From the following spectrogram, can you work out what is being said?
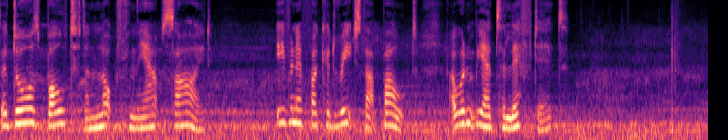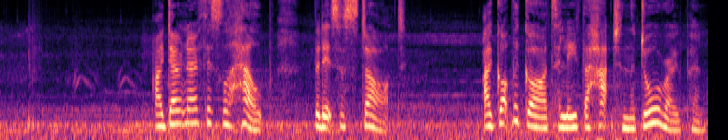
The door's bolted and locked from the outside. Even if I could reach that bolt, I wouldn't be able to lift it. I don't know if this will help, but it's a start. I got the guard to leave the hatch and the door open,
